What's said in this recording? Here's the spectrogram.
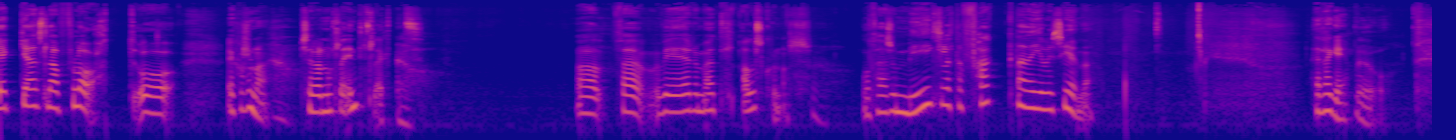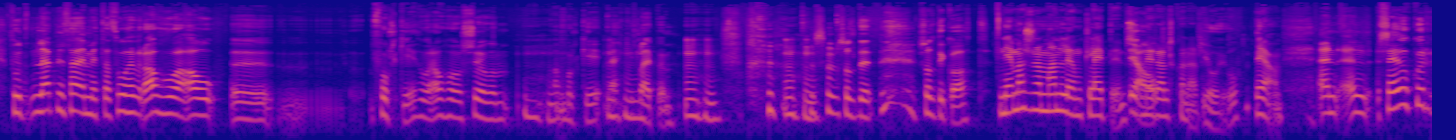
geggjaðslega flott og eitthvað svona sem er náttúrulega indislegt að það, við erum öll alls konar og það er svo mikilvægt að fagna því við séum það er það ekki? Já. Þú nefnir það einmitt að þú hefur áhuga á uh, fólki, þú er áhuga á sögum af fólki, ekki glæpum sem er svolítið, svolítið gott Nefna svona mannlegum glæpum sem Já. er alls konar. Jú, jú. En, en segð okkur,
